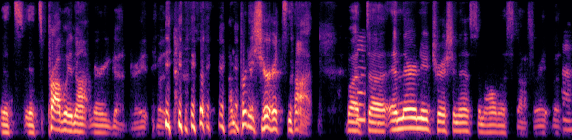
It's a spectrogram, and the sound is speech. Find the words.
it's it's probably not very good right? But i'm pretty sure it's not. But uh and they're nutritionists and all this stuff right? But uh.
